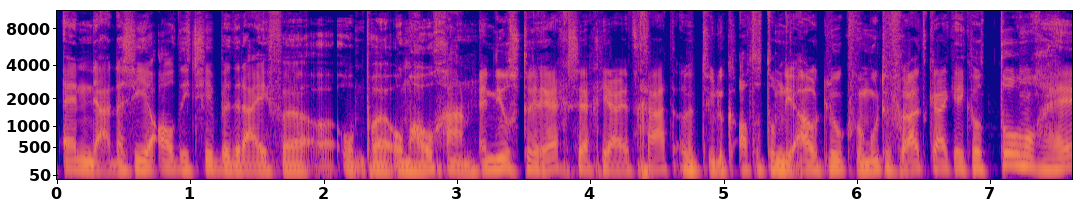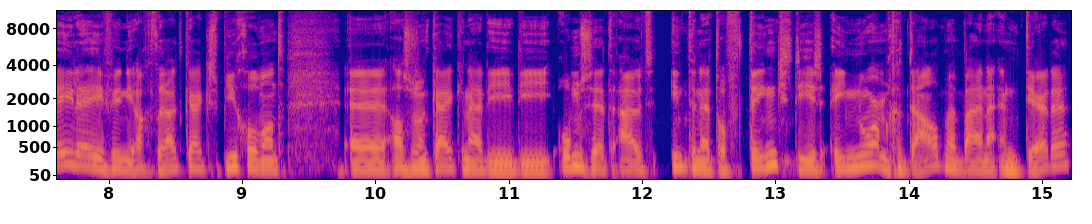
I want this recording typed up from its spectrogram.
En ja, dan zie je al die chipbedrijven op, uh, omhoog gaan. En Niels terecht zeg jij, het gaat natuurlijk altijd om die outlook. We moeten vooruitkijken. Ik wil toch nog heel even in die achteruitkijkspiegel. Want uh, als we dan kijken naar die, die omzet uit Internet of Things, die is enorm gedaald met bijna een derde.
